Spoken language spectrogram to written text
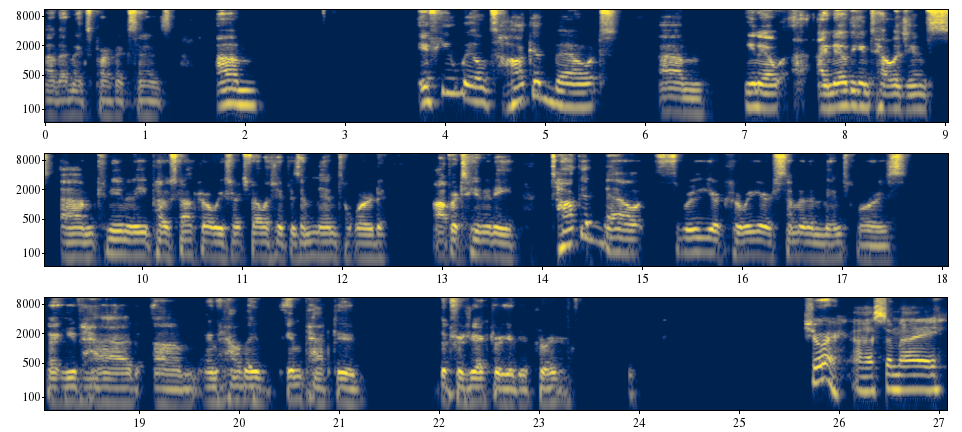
Oh, that makes perfect sense. Um, if you will talk about um, you know, I know the intelligence um, community postdoctoral research fellowship is a mentored opportunity. Talk about through your career some of the mentors that you've had um, and how they've impacted the trajectory of your career. Sure. Uh, so my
